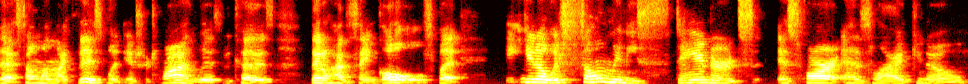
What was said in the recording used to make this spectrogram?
that someone like this would intertwine with because they don't have the same goals. But you know, there's so many standards as far as like, you know,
